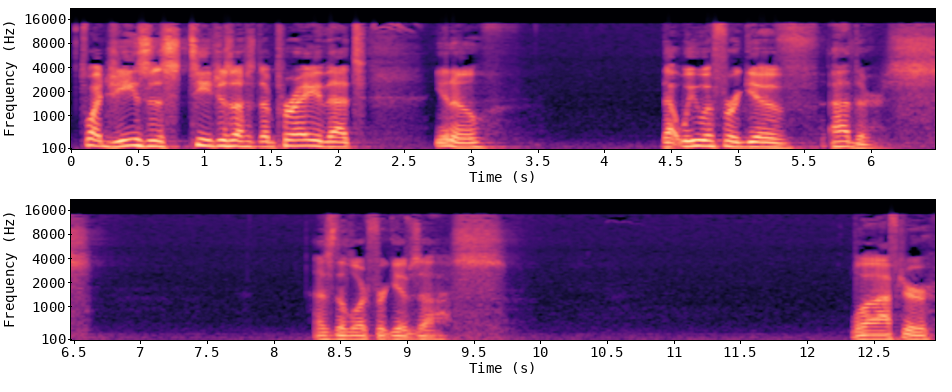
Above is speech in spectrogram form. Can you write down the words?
That's why Jesus teaches us to pray that, you know, that we would forgive others as the Lord forgives us. Well, after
